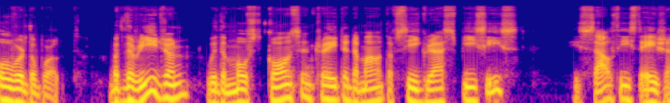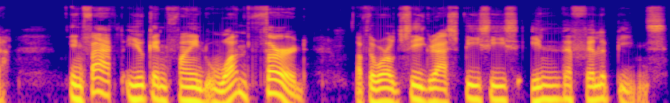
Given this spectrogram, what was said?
over the world, but the region with the most concentrated amount of seagrass species is Southeast Asia. In fact, you can find one third of the world's seagrass species in the Philippines.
